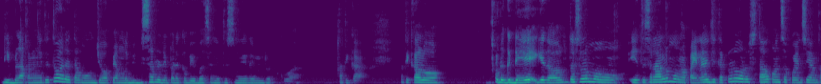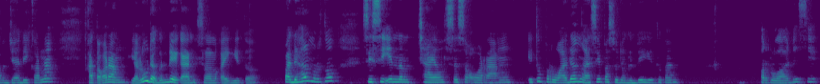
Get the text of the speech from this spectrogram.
di belakang itu tuh ada tanggung jawab yang lebih besar daripada kebebasan itu sendiri menurut gue ketika ketika lo udah gede gitu terus lo mau ya terserah lo mau ngapain aja tapi lo harus tahu konsekuensi yang terjadi. Karena kata orang ya lo udah gede kan selalu kayak gitu. Padahal menurut lo sisi inner child seseorang itu perlu ada nggak sih pas udah gede gitu kan? Perlu ada sih.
